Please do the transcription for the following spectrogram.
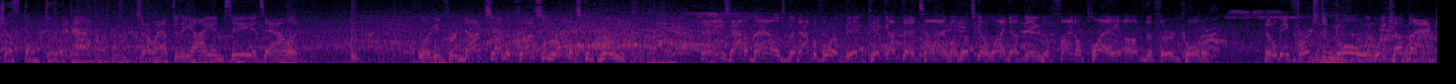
just don't do it. So after the INT, it's Allen. Looking for Knox on the crossing route. It's complete. And he's out of bounds, but not before a big pickup that time on what's going to wind up being the final play of the third quarter. It'll be first and goal when we come back.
